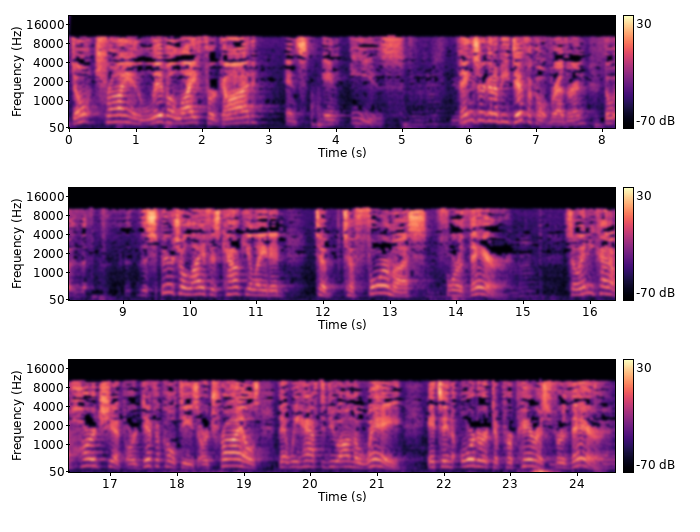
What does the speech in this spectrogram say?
don't try and live a life for God in, in ease. Things are going to be difficult, brethren. The, the, the spiritual life is calculated to, to form us for there. So any kind of hardship or difficulties or trials that we have to do on the way, it's in order to prepare us for there.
